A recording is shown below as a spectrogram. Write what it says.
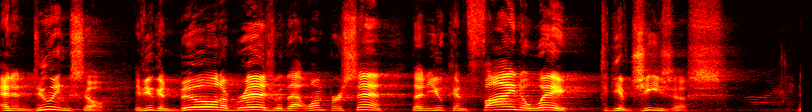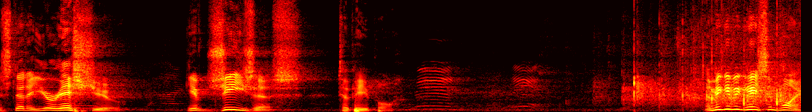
And in doing so, if you can build a bridge with that 1%, then you can find a way to give Jesus instead of your issue. Give Jesus to people. Let me give you a case in point.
